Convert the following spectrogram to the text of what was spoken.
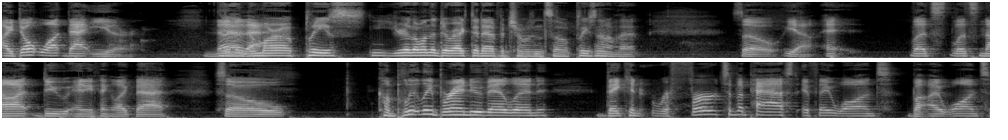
I don't want that either. None yeah, of that. Nomura, please. You're the one that directed Advent Children, so please none of that. So yeah, eh, let's let's not do anything like that. So completely brand new villain. They can refer to the past if they want, but I want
